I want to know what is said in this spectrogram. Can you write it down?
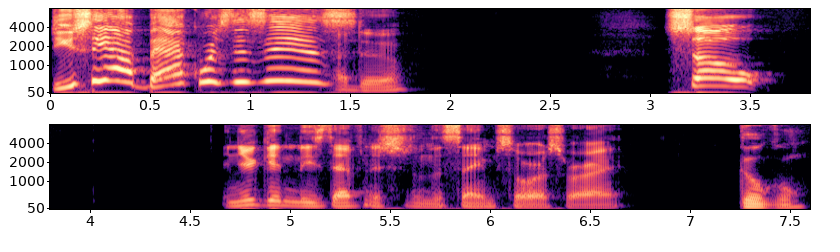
Do you see how backwards this is? I do. So And you're getting these definitions from the same source, right? Google.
